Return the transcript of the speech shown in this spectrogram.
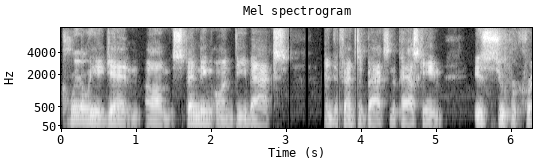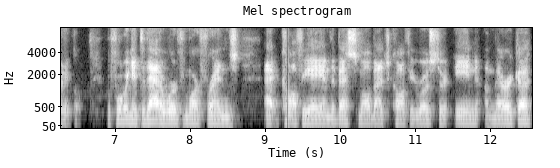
clearly, again, um, spending on D backs and defensive backs in the pass game is super critical. Before we get to that, a word from our friends at Coffee AM, the best small batch coffee roaster in America.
